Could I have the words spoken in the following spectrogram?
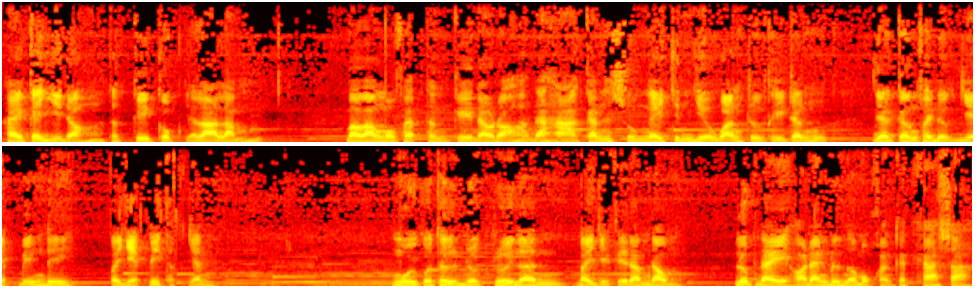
hay cái gì đó thật kỳ cục và lạ lẫm. Mà bằng một phép thần kỳ nào đó đã hạ cánh xuống ngay chính giữa quảng trường thị trấn và cần phải được dẹp biến đi và dẹp đi thật nhanh. Mùi của thứ được rưới lên bay về phía đám đông. Lúc này họ đang đứng ở một khoảng cách khá xa.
